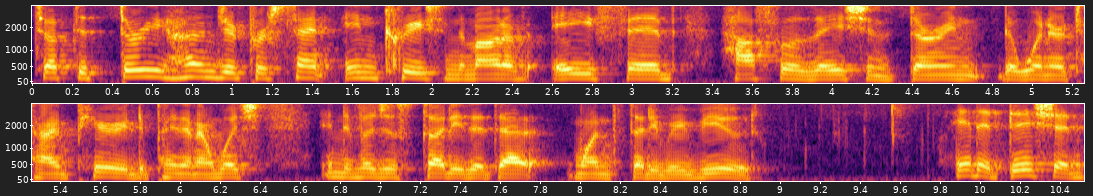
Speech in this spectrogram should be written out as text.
to up to 300% increase in the amount of AFib hospitalizations during the wintertime period, depending on which individual study that that one study reviewed. In addition,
